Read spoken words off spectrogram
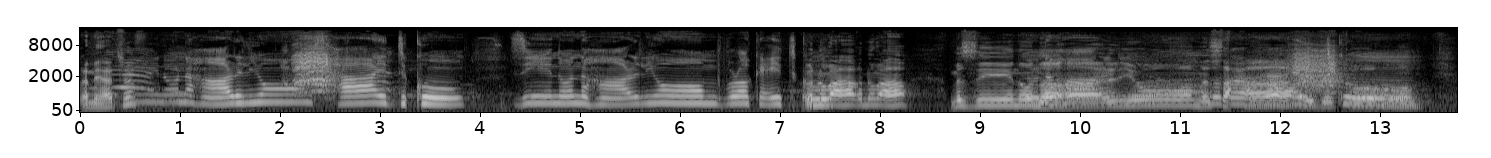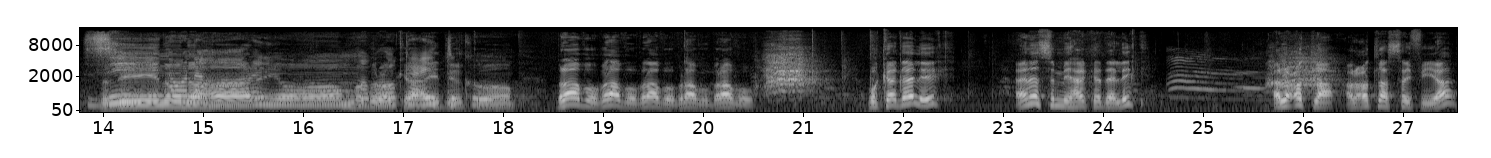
غنيها تشوف زينوا نهار اليوم عيدكم زينوا نهار اليوم مبروك غنوا عيدكم معها غنوا معها. مزينو نهار اليوم صحة عيدكم مزينو نهار اليوم مبروك عيدكم برافو برافو برافو برافو برافو. وكذلك أنا نسميها كذلك العطلة العطلة الصيفية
